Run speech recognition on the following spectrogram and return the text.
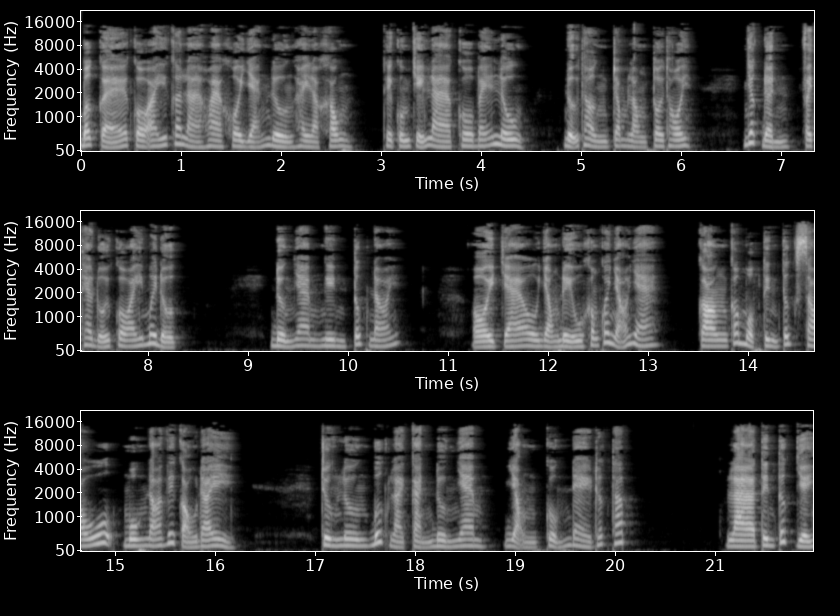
Bất kể cô ấy có là hoa khôi giảng đường hay là không, thì cũng chỉ là cô bé Lưu, nữ thần trong lòng tôi thôi. Nhất định phải theo đuổi cô ấy mới được. Đường Nham nghiêm túc nói. Ôi chào, giọng điệu không có nhỏ nha. Còn có một tin tức xấu muốn nói với cậu đây. Trương Lương bước lại cạnh đường Nham, giọng cũng đè rất thấp. Là tin tức gì?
